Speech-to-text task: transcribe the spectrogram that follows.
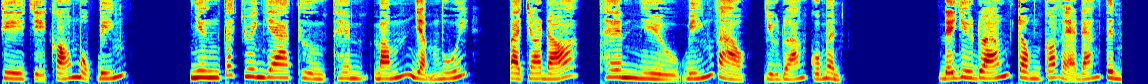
khi chỉ có một biến. Nhưng các chuyên gia thường thêm mắm dặm muối và cho đó thêm nhiều biến vào dự đoán của mình. Để dự đoán trông có vẻ đáng tin.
